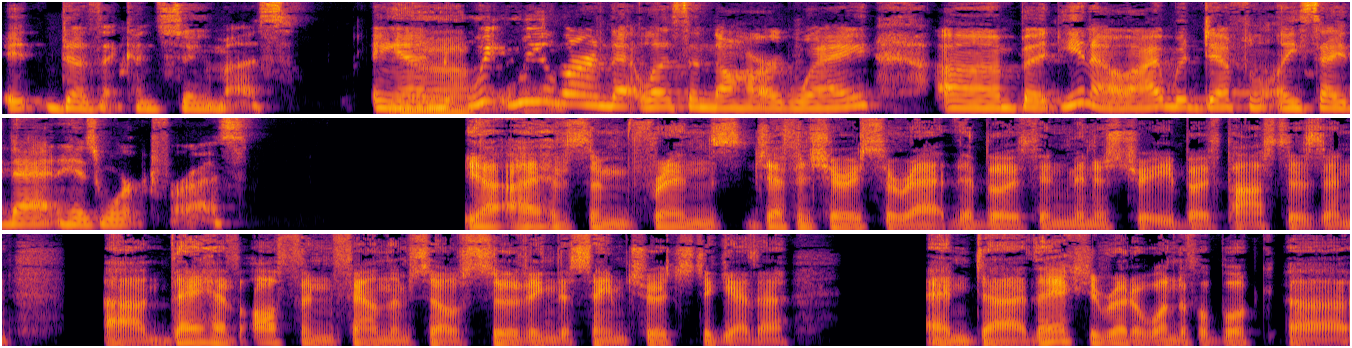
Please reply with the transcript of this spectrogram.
it doesn't consume us. And yeah. we, we learned that lesson the hard way. Um, but, you know, I would definitely say that has worked for us. Yeah, I have some friends, Geoff and Sherry Surratt. They're both in ministry, both pastors, and uh, they have often found themselves serving the same church together. And uh, they actually wrote a wonderful book uh,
